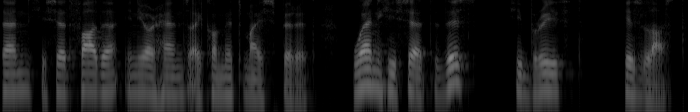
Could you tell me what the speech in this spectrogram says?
then he said, Father, in your hands I commit my spirit. When he said this, he breathed his last.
